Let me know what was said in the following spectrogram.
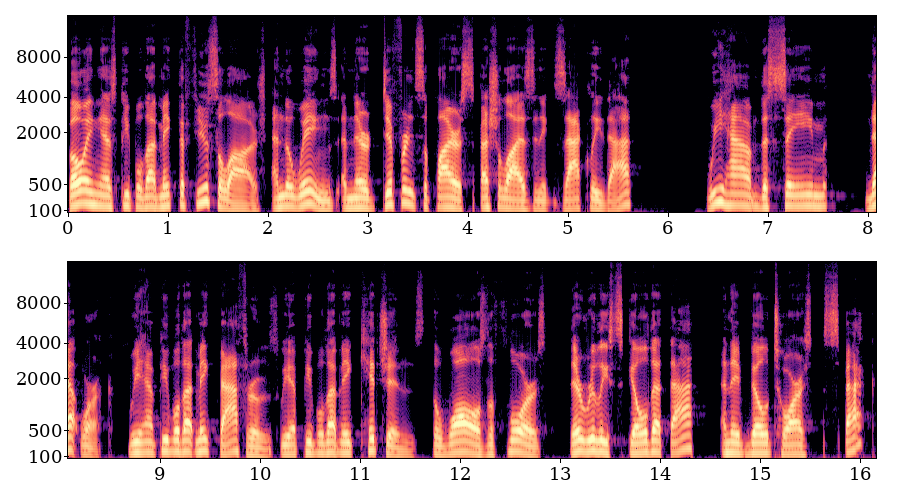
Boeing has people that make the fuselage and the wings, and they're different suppliers specialized in exactly that. We have the same network. We have people that make bathrooms. We have people that make kitchens, the walls, the floors. They're really skilled at that, and they build to our spec.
